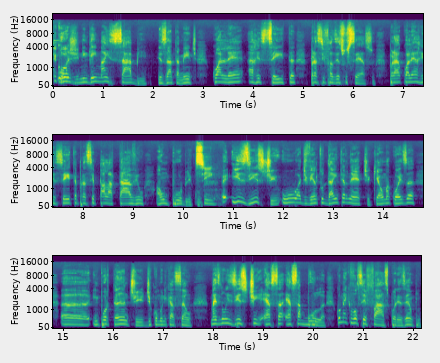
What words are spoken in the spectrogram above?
Ficou. Hoje ninguém mais sabe exatamente qual é a receita para se fazer sucesso, para qual é a receita para ser palatável a um público. Sim. Existe o advento da internet, que é uma coisa uh, importante de comunicação, mas não existe essa, essa bula. Como é que você faz, por exemplo,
